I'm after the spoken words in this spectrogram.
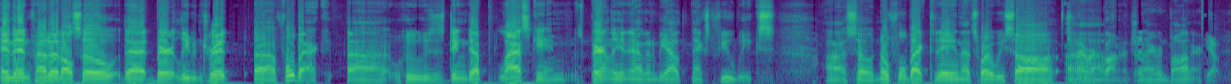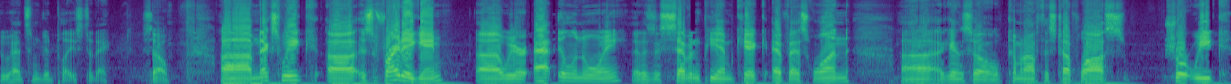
And then found out also that Barrett Liebentritt, uh, fullback, uh, who was dinged up last game, is apparently now going to be out the next few weeks. Uh, so no fullback today, and that's why we saw uh, Janiran Bonner. Janiran Bonner, Yep. who had some good plays today. So um, next week uh, is a Friday game. Uh, we are at Illinois. That is a 7 p.m. kick, FS1. Uh, again, so coming off this tough loss, short week.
